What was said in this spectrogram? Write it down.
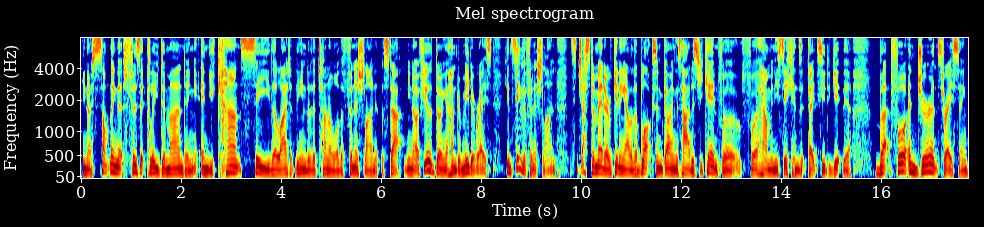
you know something that's physically demanding, and you can't see the light at the end of the tunnel or the finish line at the start. You know, if you're doing a hundred meter race, you can see the finish line. It's just a matter of getting out of the blocks and going as hard as you can for for how many seconds it takes you to get there. But for endurance racing,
